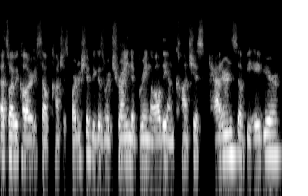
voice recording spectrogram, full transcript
that's why we call it self-conscious partnership because we're trying to bring all the unconscious patterns of behavior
